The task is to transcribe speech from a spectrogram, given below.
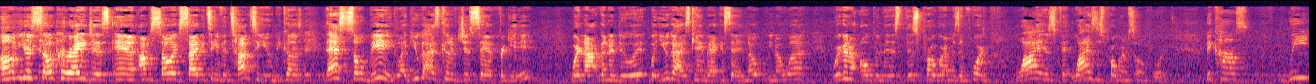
Um, you're so courageous, and I'm so excited to even talk to you because that's so big. Like you guys could have just said, "Forget it, we're not gonna do it," but you guys came back and said, "Nope. You know what? We're gonna open this. This program is important. Why is why is this program so important? because we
